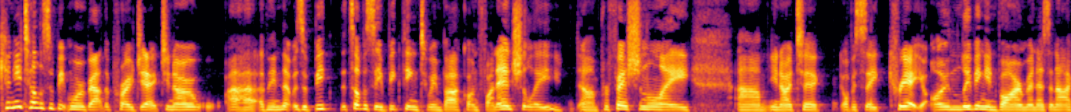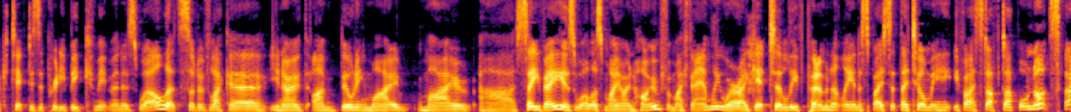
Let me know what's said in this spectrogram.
Can you tell us a bit more about the project? You know, uh, I mean, that was a big, it's obviously a big thing to embark on financially, um, professionally, um, you know, to obviously create your own living environment as an architect is a pretty big commitment as well. That's sort of like a, you know, I'm building my, my uh, CV as well as my own home for my family where I get to live permanently in a space that they tell me if I stuffed up or not. So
